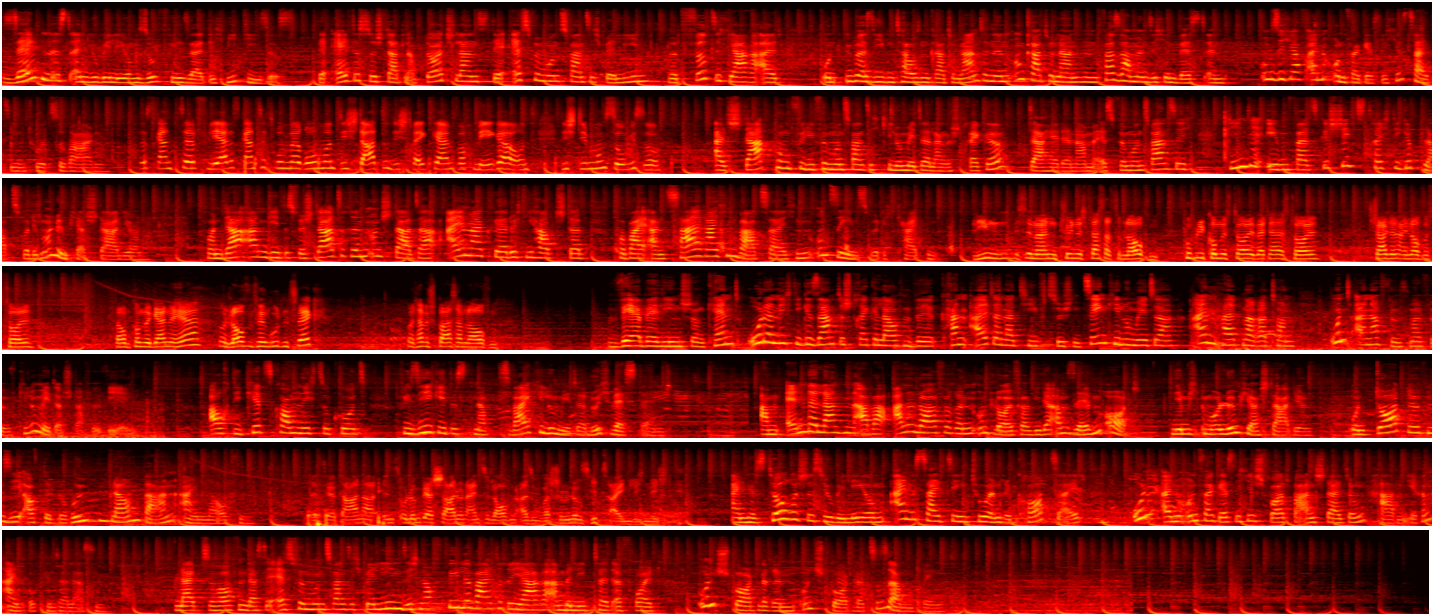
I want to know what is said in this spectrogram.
Selten ist ein Jubiläum so vielseitig wie dieses. Der älteste Stadtlauf Deutschlands, der S25 Berlin, wird 40 Jahre alt und über 7000 Gratulantinnen und Gratulanten versammeln sich in Westend, um sich auf eine unvergessliche Sightseeing-Tour zu wagen. Das ganze Flair, das ganze Drumherum und die Stadt und die Strecke einfach mega und die Stimmung sowieso. Als Startpunkt für die 25 Kilometer lange Strecke, daher der Name S25, dient der ebenfalls geschichtsträchtige Platz vor dem Olympiastadion. Von da an geht es für Starterinnen und Starter einmal quer durch die Hauptstadt vorbei an zahlreichen Wahrzeichen und Sehenswürdigkeiten. Berlin ist immer ein schönes Pflaster zum Laufen. Publikum ist toll, Wetter ist toll, Stadioneinlauf ist toll. Darum kommen wir gerne her und laufen für einen guten Zweck und haben Spaß am Laufen. Wer Berlin schon kennt oder nicht die gesamte Strecke laufen will, kann alternativ zwischen 10 Kilometer, einem Halbmarathon und einer 5x5 Kilometer Staffel wählen. Auch die Kids kommen nicht zu kurz, für sie geht es knapp 2 Kilometer durch Westend. Am Ende landen aber alle Läuferinnen und Läufer wieder am selben Ort, nämlich im Olympiastadion. Und dort dürfen sie auf der berühmten blauen Bahn einlaufen. Als der Dana ins Olympiastadion einzulaufen, also was Schöneres gibt es eigentlich nicht. Ein historisches Jubiläum, eine Sightseeing-Tour in Rekordzeit und eine unvergessliche Sportveranstaltung haben ihren Eindruck hinterlassen. Bleibt zu hoffen, dass der S25 Berlin sich noch viele weitere Jahre an Beliebtheit erfreut und Sportlerinnen und Sportler zusammenbringt.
